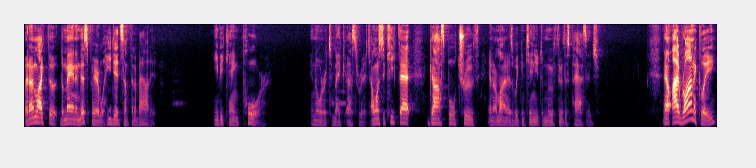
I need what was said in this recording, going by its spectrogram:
But unlike the, the man in this parable, he did something about it. He became poor in order to make us rich. I want us to keep that gospel truth in our mind as we continue to move through this passage. Now, ironically,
